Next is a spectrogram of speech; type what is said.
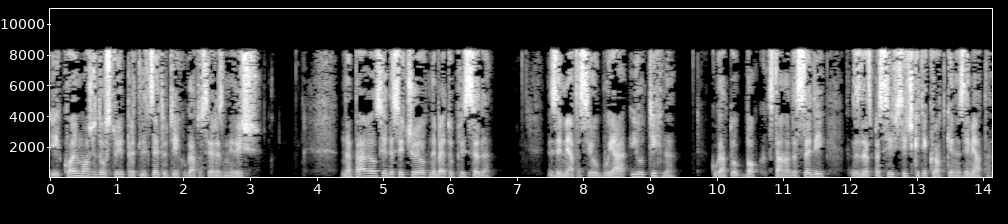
и кой може да устои пред лицето ти, когато се разгневиш? Направил си да се чуе от небето присъда. Земята се обоя и отихна, когато Бог стана да съди, за да спаси всичките кротки на земята.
